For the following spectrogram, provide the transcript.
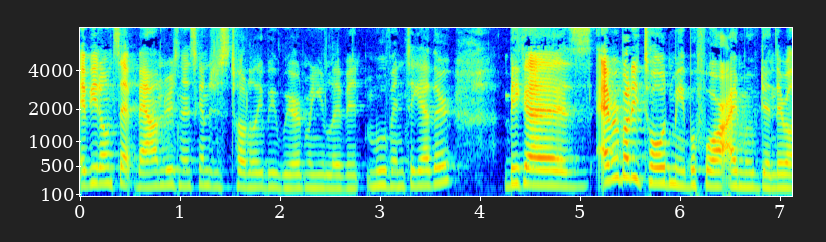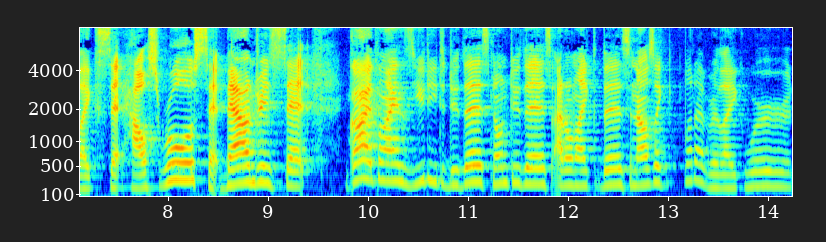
if you don't set boundaries and it's going to just totally be weird when you live in move in together. Because everybody told me before I moved in they were like set house rules, set boundaries, set guidelines. You need to do this don't do this. I don't like this. And i was like whatever like we're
